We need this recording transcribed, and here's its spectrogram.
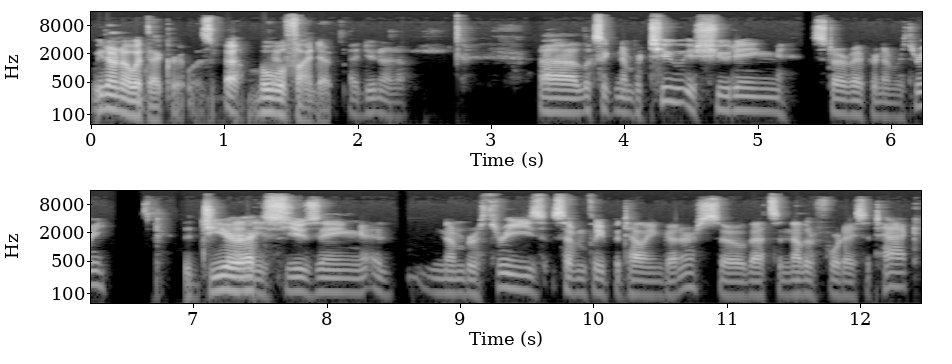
we don't know what that crit was, Oh, but we'll find out. I do not know. Uh, looks like number two is shooting Star Viper number three. The And GRX. he's using uh, number three's 7th Fleet Battalion Gunner, so that's another 4 dice attack.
